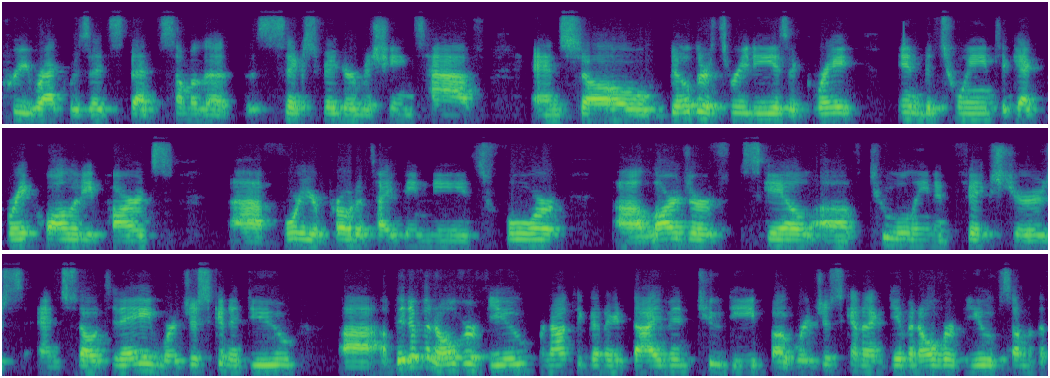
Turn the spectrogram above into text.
prerequisites that some of the, the six-figure machines have. And so Builder 3D is a great in between to get great quality parts uh, for your prototyping needs, for uh, larger scale of tooling and fixtures. And so today we're just going to do uh, a bit of an overview. We're not going to dive in too deep, but we're just going to give an overview of some of the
